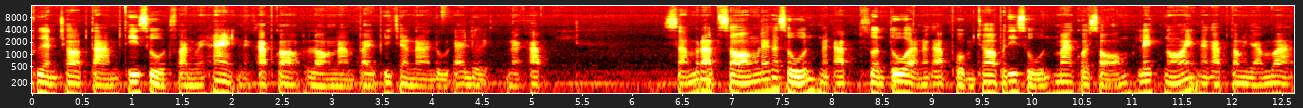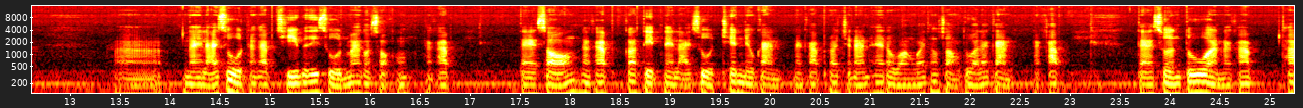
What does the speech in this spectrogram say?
เพื่อนๆชอบตามที่สูตรฟันไว้ให้นะครับ ก็ลองนำไปพิจารณาดูได้เลยนะครับสำหรับ 2 และก็0นะครับ ส่วนตัวนะครับ ผมชอบไปที่ 0 มากกว่า 2 เล็กน้อยนะครับ ต้องย้ำว่าอ่า ในหลายสูตรนะครับชี้ไปที่0มากกว่า2นะครับแต่2นะครับก็ติดในหลายสูตรเช่นเดียวกันนะครับ เพราะฉะนั้นให้ระวังไว้ทั้ง 2 ตัวแล้วกันนะครับ แต่ส่วนตัวนะครับถ้า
